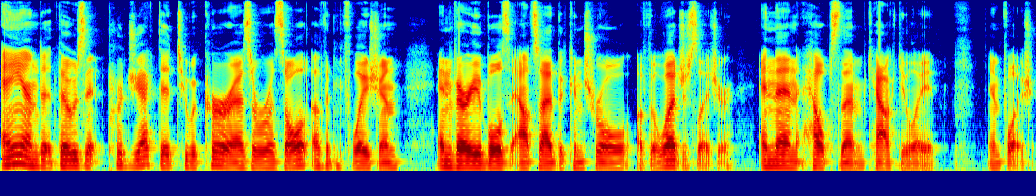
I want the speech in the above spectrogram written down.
and those projected to occur as a result of inflation and variables outside the control of the legislature and then helps them calculate inflation.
